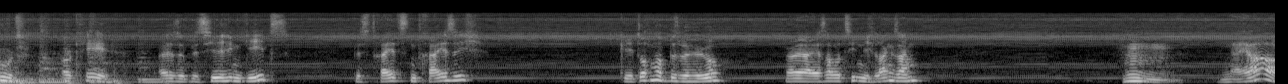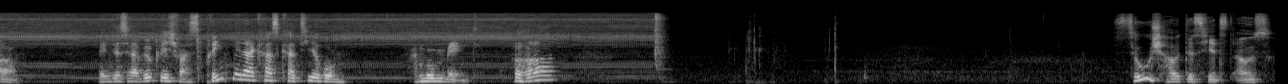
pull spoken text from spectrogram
Gut, okay. Also bis hierhin geht's. Bis 13.30 Geht doch noch ein bisschen höher. Naja, ist aber ziemlich langsam. Hm, naja. Wenn das ja wirklich was bringt mit der Kaskadierung. Moment. so schaut das jetzt aus.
